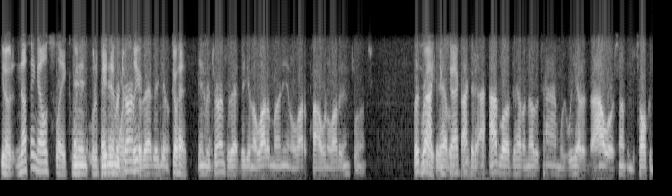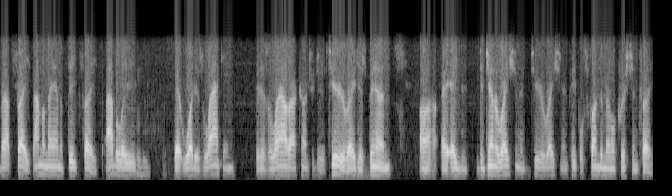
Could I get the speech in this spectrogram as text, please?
You know, nothing else like would, in, would have made that more clear. For that, they get, Go ahead. In return for that, they get a lot of money and a lot of power and a lot of influence. Listen, right, I could have exactly. A, I could. I, I'd love to have another time where we had an hour or something to talk about faith. I'm a man of deep faith. I believe Mm-hmm. that what is lacking that has allowed our country to deteriorate has been uh, a, a degeneration and deterioration in people's fundamental Christian faith.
